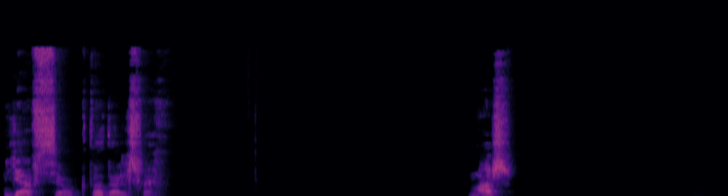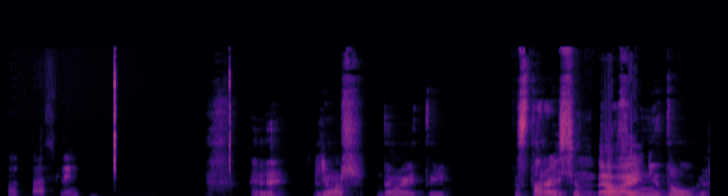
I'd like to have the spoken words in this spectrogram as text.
Я все. Кто дальше? Маш? Тут последний. Лёш, давай ты. Постарайся Ну, тоже давай. недолго.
